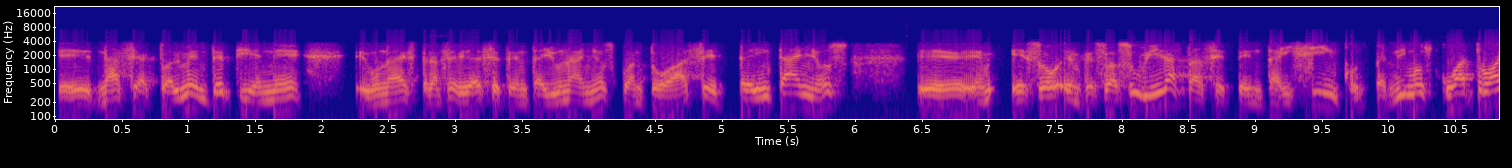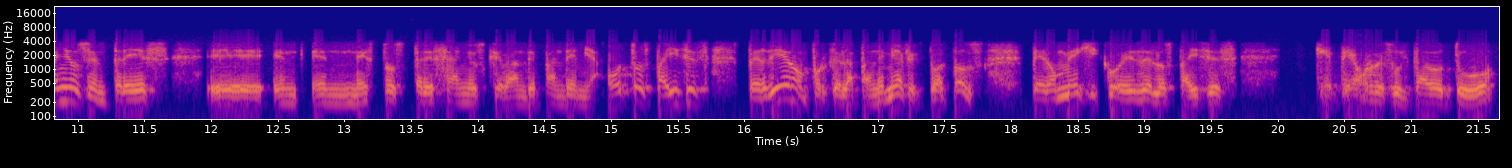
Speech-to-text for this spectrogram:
eh, nace actualmente tiene eh, una esperanza de vida de 71 años, cuanto hace 30 años eh, eso empezó a subir hasta 75. Perdimos cuatro años en tres, en, en estos tres años que van de pandemia. Otros países perdieron porque la pandemia afectó a todos, pero México es de los países que peor resultado tuvo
